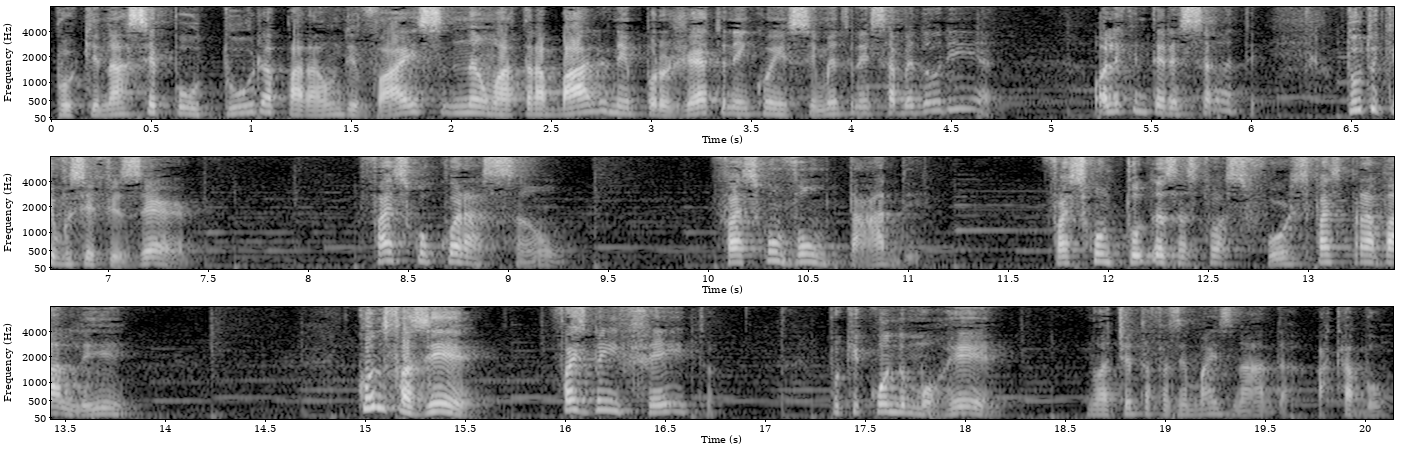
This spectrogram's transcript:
porque na sepultura para onde vais não há trabalho, nem projeto, nem conhecimento, nem sabedoria. Olha que interessante. Tudo que você fizer, faz com o coração, faz com vontade, faz com todas as tuas forças, faz para valer. Quando fazer, faz bem feito, porque quando morrer, não adianta fazer mais nada, acabou.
